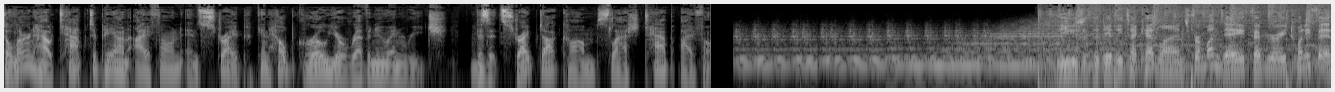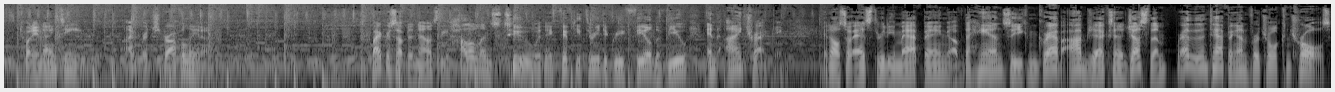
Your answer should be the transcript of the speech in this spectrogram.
To learn how Tap to Pay on iPhone and Stripe can help grow your revenue and reach, visit stripe.com slash tap iPhone. These are the Daily Tech headlines for Monday, February 25th, 2019. I'm Rich Stroffolino. Microsoft announced the HoloLens 2 with a 53 degree field of view and eye tracking. It also adds 3D mapping of the hand so you can grab objects and adjust them rather than tapping on virtual controls.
